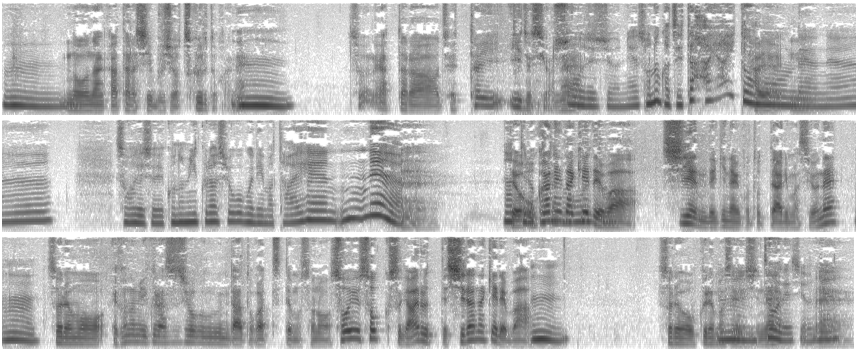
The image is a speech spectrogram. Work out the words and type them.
うん。のなんか新しい部署を作るとかうね、ん。そういうのやったら絶対いいですよね。そうですよね。その方が絶対早いと思うんだよね。そうですよ。エコノミークラス症候群で今大変ね、ええでお金だけで。は支援できないことってありますよね。うん。それもエコノミークラス将軍だとかっつってもそのそういうソックスがあるって知らなければうん。それを送れませんしね、うんそうですよね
